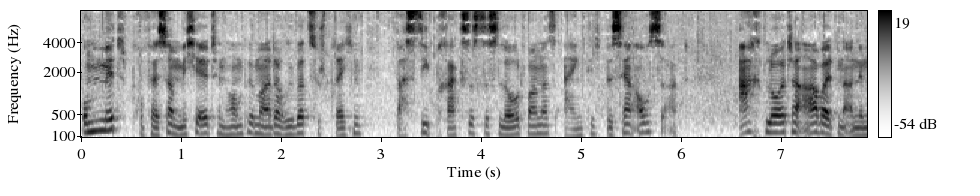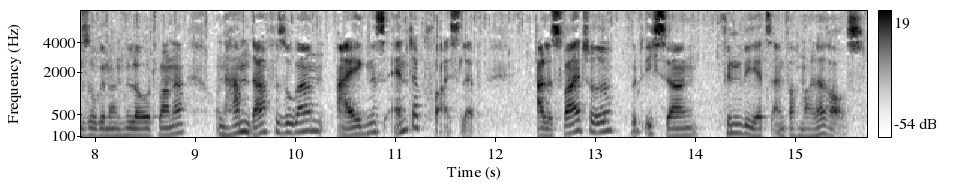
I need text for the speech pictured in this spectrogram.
um mit Professor Michael Tenhompe mal darüber zu sprechen, was die Praxis des Loadrunners eigentlich bisher aussagt. Acht Leute arbeiten an dem sogenannten Loadrunner und haben dafür sogar ein eigenes Enterprise Lab. Alles weitere, würde ich sagen, finden wir jetzt einfach mal heraus.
